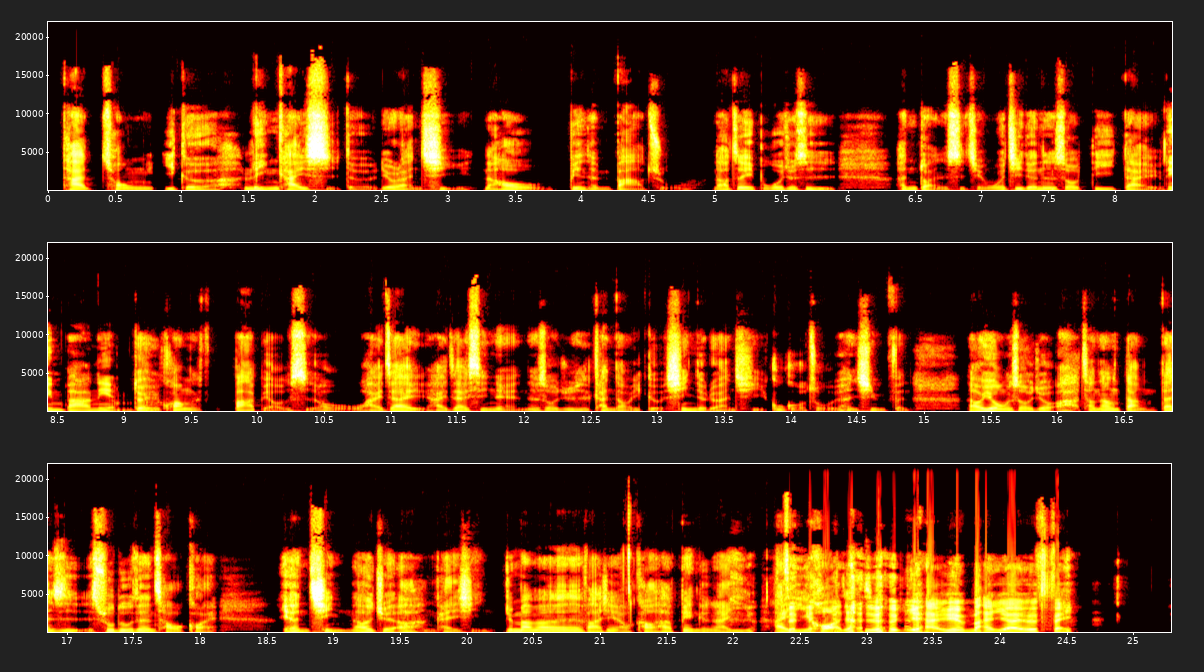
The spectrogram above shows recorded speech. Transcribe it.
它从一个零开始的浏览器，然后变成霸主，然后这也不过就是很短的时间。我记得那时候第一代零八年吧对矿发表的时候，我还在还在 CNET，那时候就是看到一个新的浏览器，Google 做，我就很兴奋。然后用的时候就啊，常常挡，但是速度真的超快，也很轻，然后觉得啊很开心，就慢慢慢慢发现，我、靠，它变跟 IE IE 化，这样就越来越慢，越来越肥。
